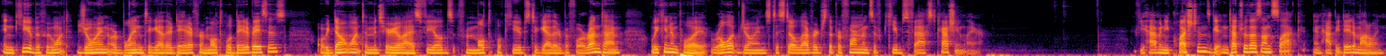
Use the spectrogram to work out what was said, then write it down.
in Cube, if we want to join or blend together data from multiple databases, or we don't want to materialize fields from multiple cubes together before runtime, we can employ rollup joins to still leverage the performance of Cube's fast caching layer. If you have any questions, get in touch with us on Slack, and happy data modeling.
